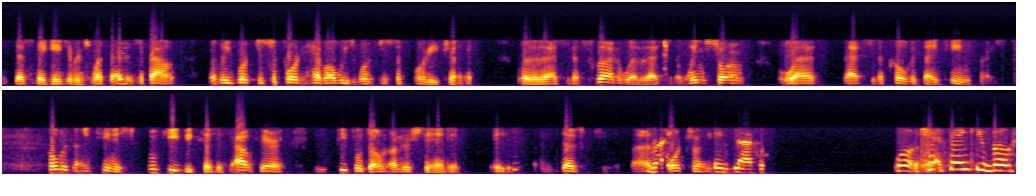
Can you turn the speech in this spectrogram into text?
It doesn't make any difference what that is about, but we work to support, have always worked to support each other whether that's in a flood, whether that's in a windstorm, or whether that's in a COVID 19 crisis. COVID 19 is spooky because it's out there and people don't understand it. It, it does, unfortunately. Right. Exactly. Well, thank you both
